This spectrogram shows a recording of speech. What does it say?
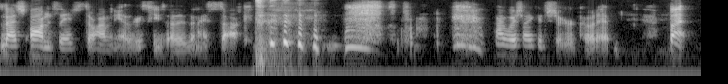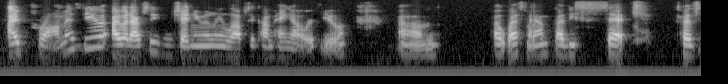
That's honestly I just don't have any other excuse other than I suck. I wish I could sugarcoat it. But I promise you, I would actually genuinely love to come hang out with you. Um, out west, man. That'd be sick. Because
